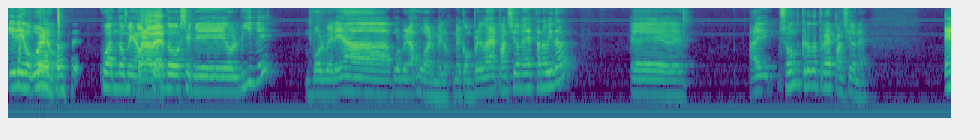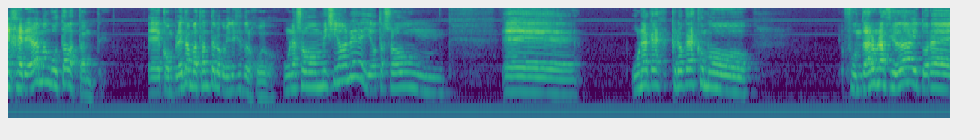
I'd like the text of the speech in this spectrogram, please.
Y digo, bueno, entonces, cuando, me, Bueno, cuando se me olvide, volveré a, volveré a jugármelo. Me compré las expansiones esta Navidad. Eh, hay, son creo que tres expansiones. En general me han gustado bastante. Eh, completan bastante lo que viene siendo el juego. Unas son misiones y otras son... eh, una que creo que es como fundar una ciudad y tú eres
